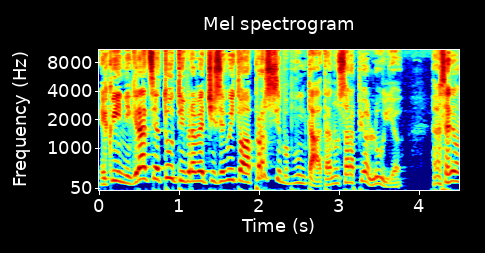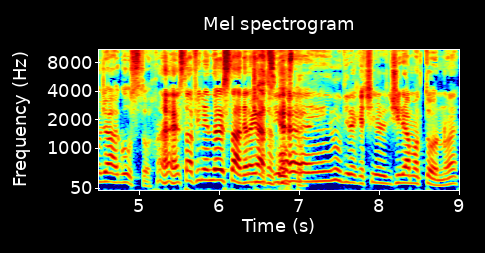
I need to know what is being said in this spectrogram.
E quindi grazie a tutti per averci seguito. La prossima puntata non sarà più a luglio. Eh, saremo già a agosto. Eh, sta finendo l'estate, ad ragazzi. agosto. È inutile che ci giriamo attorno. Eh.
